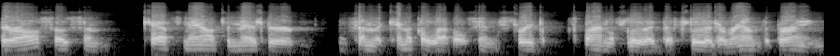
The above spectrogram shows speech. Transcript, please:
There are also some tests now to measure some of the chemical levels in spinal fluid, the fluid around the brain.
